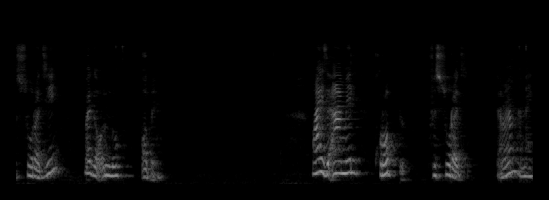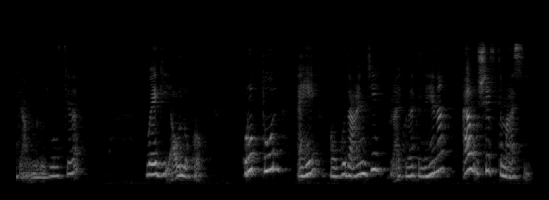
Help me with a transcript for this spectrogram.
الصورة دي وأجي أقول له open. وعايزة أعمل crop في الصورة دي. تمام؟ أنا هاجي أعمل zoom كده وأجي أقول له crop. crop tool أهي موجودة عندي في الأيقونات اللي هنا أو shift مع C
